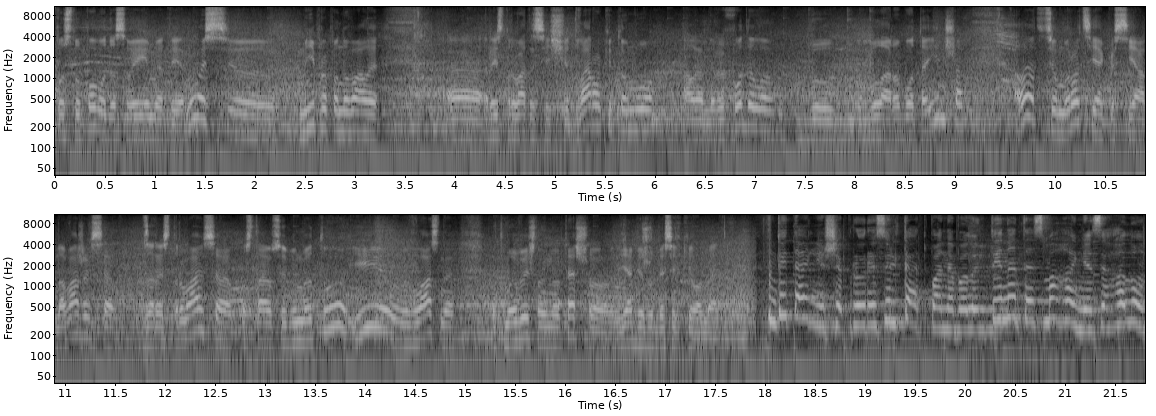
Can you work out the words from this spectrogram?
поступово до своєї мети. Ну ось е, мені пропонували е, реєструватися ще два роки тому, але не виходило, бу- була робота інша. Але от в цьому році якось я наважився, зареєструвався, поставив собі мету і, власне, от ми вийшли на те, що я біжу 10 кілометрів. Детальніше про результат пана Валентина та змагання загалом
